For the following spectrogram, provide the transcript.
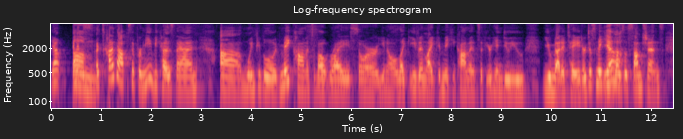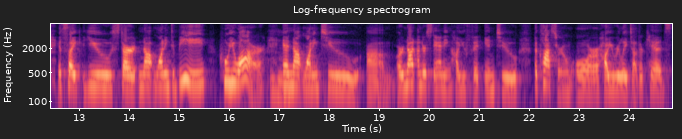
Yep. And Um, it's, it's kind of the opposite for me because then um, when people would make comments about rice or, you know, like even like if making comments, if you're Hindu, you, you meditate or just making Yeah. those assumptions, it's like you start not wanting to be who you are and not wanting to um, or not understanding how you fit into the classroom or how you relate to other kids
